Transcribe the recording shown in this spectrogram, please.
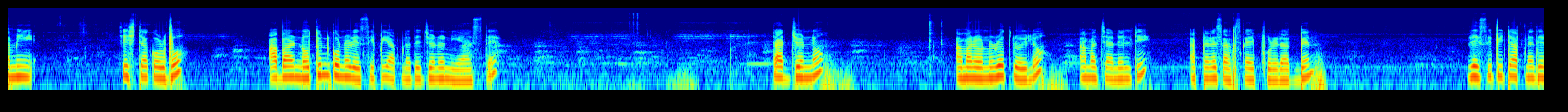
আমি চেষ্টা করব আবার নতুন কোনো রেসিপি আপনাদের জন্য নিয়ে আসতে। তার জন্য আমার অনুরোধ রইল, আমার চ্যানেলটি আপনারা সাবস্ক্রাইব করে রাখবেন। রেসিপিটা আপনাদের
